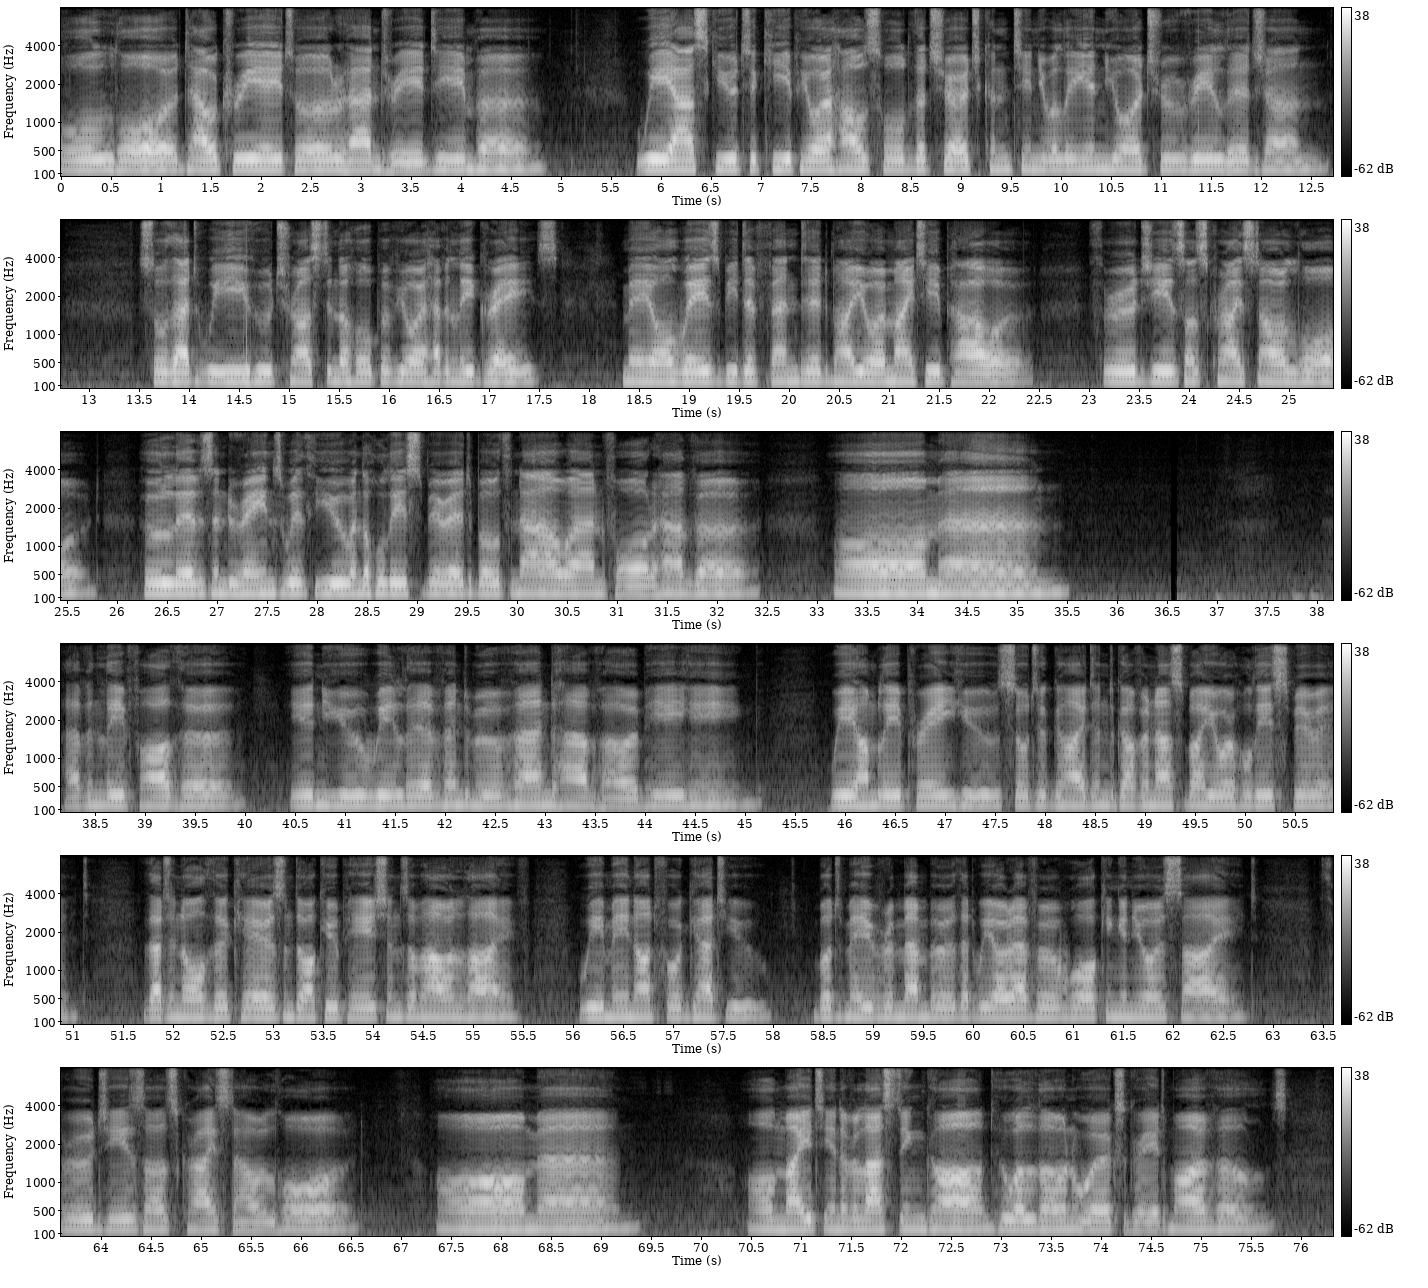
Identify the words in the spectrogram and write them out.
O Lord, our Creator and Redeemer, we ask you to keep your household, the Church, continually in your true religion, so that we who trust in the hope of your heavenly grace may always be defended by your mighty power, through Jesus Christ our Lord, who lives and reigns with you and the Holy Spirit both now and forever. Amen. Heavenly Father, in you we live and move and have our being. We humbly pray you so to guide and govern us by your Holy Spirit, that in all the cares and occupations of our life we may not forget you, but may remember that we are ever walking in your sight. Through Jesus Christ our Lord. Amen. Almighty and everlasting God, who alone works great marvels,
